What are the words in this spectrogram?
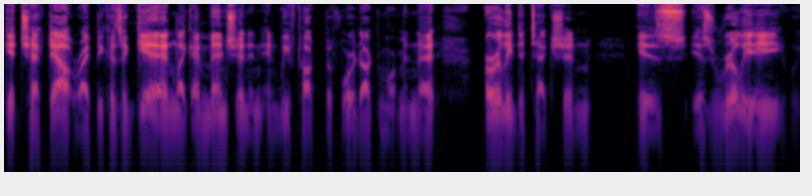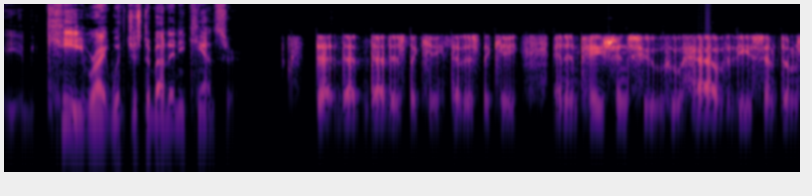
get checked out right because again like I mentioned and, and we've talked before Dr. Mortman that early detection is is really eh, key right with just about any cancer. That that that is the key. That is the key. And in patients who who have these symptoms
